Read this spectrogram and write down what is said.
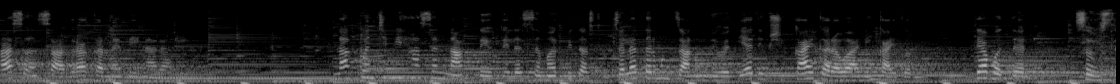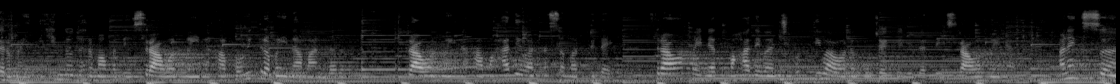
हा सण साजरा करण्यात येणार आहे. नागपंचमी हा सण नागदेवतेला समर्पित असतो. चला तर मग जाणून घेऊयात या दिवशी काय करावं आणि काय करू. त्याबद्दल सविस्तर माहिती. हिंदू धर्मामध्ये श्रावण महिना हा पवित्र महिना मानला जातो. श्रावण महिना हा महादेवांना समर्पित आहे. श्रावण महिन्यात महादेवांची भक्तिभावानं पूजा केली जाते. श्रावण महिन्यात अनेक सण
